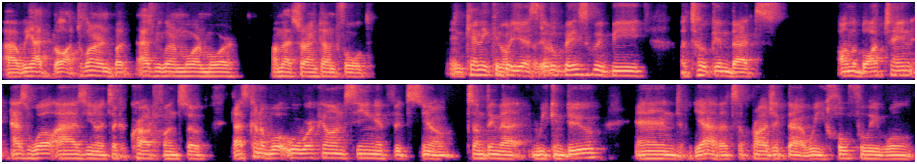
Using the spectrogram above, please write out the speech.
uh, we had a lot to learn. But as we learn more and more, um, that's starting to unfold. And Kenny can. But yes, it'll basically be a token that's on the blockchain as well as you know it's like a crowd fund so that's kind of what we're working on seeing if it's you know something that we can do. And yeah that's a project that we hopefully will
